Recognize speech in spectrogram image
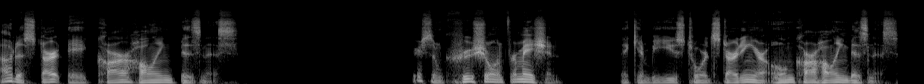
How to start a car hauling business. Here's some crucial information that can be used towards starting your own car hauling business.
